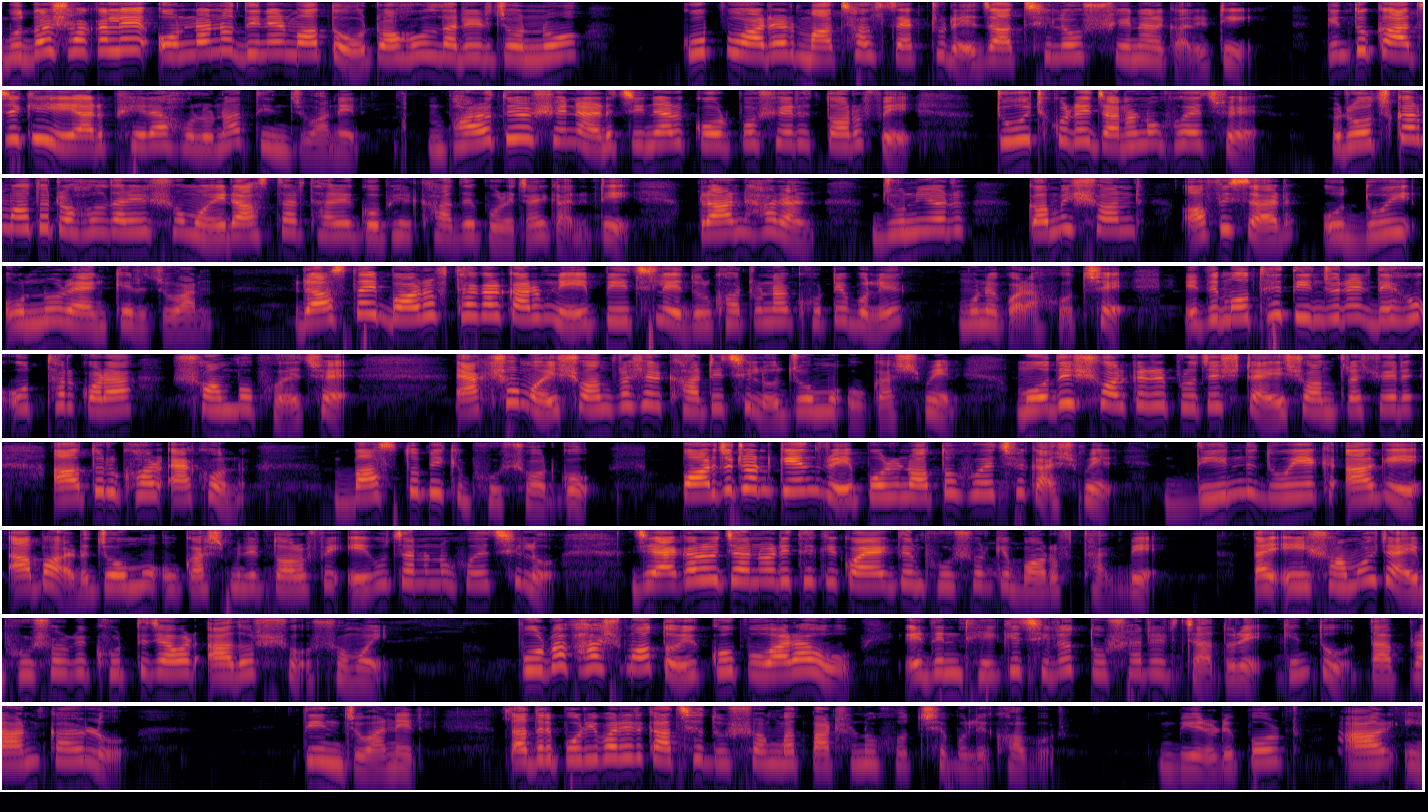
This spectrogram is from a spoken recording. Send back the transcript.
বুধবার সকালে অন্যান্য দিনের মতো টহলদারির জন্য কুপওয়ারার মাছাল সেক্টরে যাচ্ছিল সেনার গাড়িটি। কিন্তু কাজে গিয়ে আর ফেরা হলো না তিন জওয়ানের ভারতীয় সেনার চীনার কর্পসের তরফে টুইট করে জানানো হয়েছে, রোজকার মতো টহলদারির সময় রাস্তার ধারে গভীর খাদে পড়ে যায় গাড়িটি। প্রাণ হারান জুনিয়র কমিশনড অফিসার ও দুই অন্য র্যাঙ্কের জওয়ান। রাস্তায় বরফ থাকার কারণে পিছলে দুর্ঘটনা ঘটে বলে মনে করা হচ্ছে। ইতিমধ্যে তিনজনের দেহ উদ্ধার করা সম্ভব হয়েছে। একসময় সন্ত্রাসের খাঁটি ছিল জম্মু ও কাশ্মীর। মোদী সরকারের প্রচেষ্টায় সন্ত্রাসের আতুরঘর এখন বাস্তবিক ভূস্বর্গ। পর্যটন কেন্দ্রে পরিণত হয়েছে কাশ্মীর। দিন দুয়েক আগে আবার জম্মু ও কাশ্মীরের তরফে এও জানানো হয়েছিল যে এগারোই জানুয়ারি থেকে কয়েকদিন ভূস্বর্গে বরফ থাকবে। তাই এই সময়টাই ভূস্বর্গে ঘুরতে যাওয়ার আদর্শ সময়। পূর্বাভাস মতোই কুপওয়ারাও এদিন ঢেকেছিল তুষারের চাদরে, কিন্তু তা প্রাণ কাড়ল তিন জোয়ানের। তাদের পরিবারের কাছে দুঃসংবাদ পাঠানো হচ্ছে বলে খবর। ব্যুরো রিপোর্ট, আর ই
